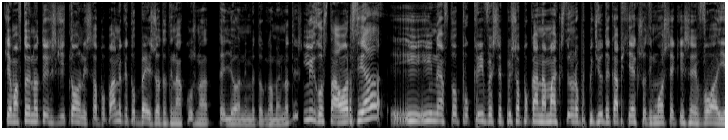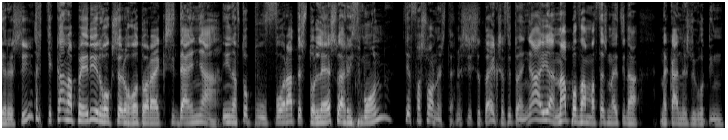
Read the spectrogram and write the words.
και με αυτό είναι ότι έχεις γειτόνι από πάνω και τον παίζεις όταν την ακούς να τελειώνει με τον κομμένο της. Λίγο στα όρθια είναι αυτό που κρύβεσαι πίσω από κάνα μάξι την ώρα που πηδιούνται κάποιοι έξω δημόσια και είσαι βόα η αιρεσί. Και κάνα περίεργο, ξέρω εγώ τώρα, 69 είναι αυτό που φοράτε στολέ αριθμών και φασώνεστε. Εσύ είσαι το 6, αυτή το 9 ή ανάποδα, άμα θες να, έτσι, να, να κάνεις λίγο την,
